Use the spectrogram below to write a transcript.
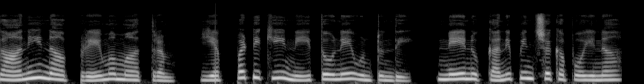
కాని నా ప్రేమ మాత్రం ఎప్పటికీ నీతోనే ఉంటుంది. నేను కనిపించకపోయినా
